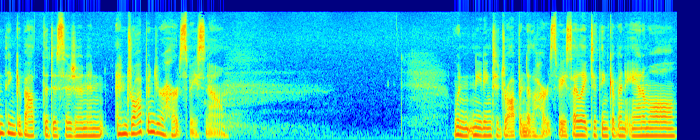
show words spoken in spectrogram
And think about the decision and, and drop into your heart space now. when needing to drop into the heart space. I like to think of an animal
